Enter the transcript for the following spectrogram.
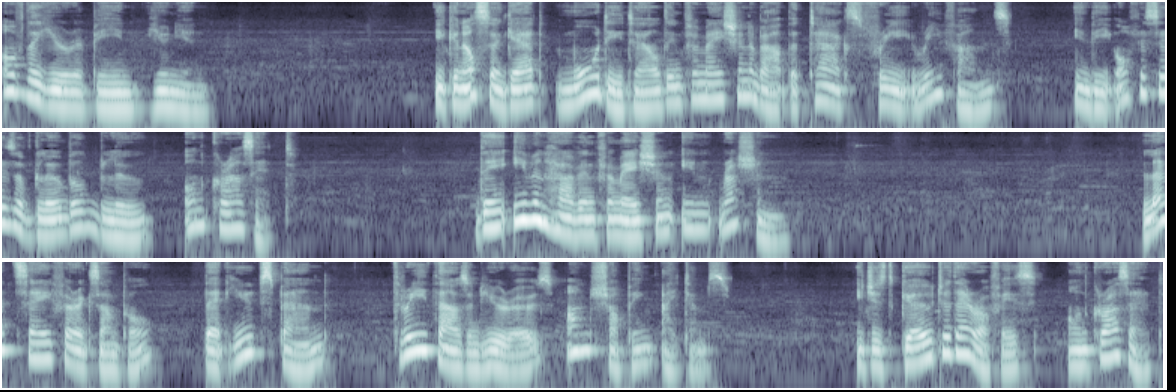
of the European Union. You can also get more detailed information about the tax-free refunds in the offices of Global Blue on Croisette. They even have information in Russian. Let's say, for example, that you've spent 3000 euros on shopping items. You just go to their office on Croisette,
